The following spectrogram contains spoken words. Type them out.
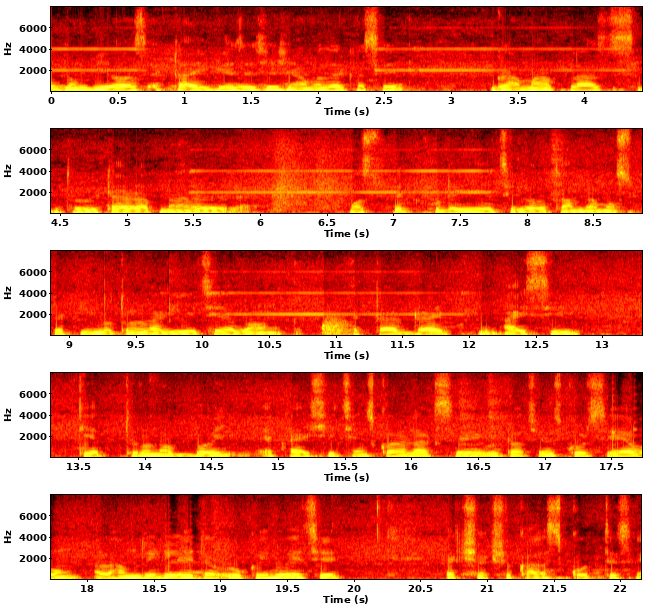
একদম বিয়স একটা আইপিএস এসেছে আমাদের কাছে গ্রামা প্লাস তো এটার আপনার মসপেট ফুটে গিয়েছিল, তো আমরা মসপেট নতুন লাগিয়েছি এবং একটা ড্রাইভ আইসি তিয়াত্তর নব্বই, একটা আইসি চেঞ্জ করা লাগছে, ওটাও চেঞ্জ করছি এবং আলহামদুলিল্লাহ এটা ওকে হয়েছে, একশো একশো কাজ করতেছে।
